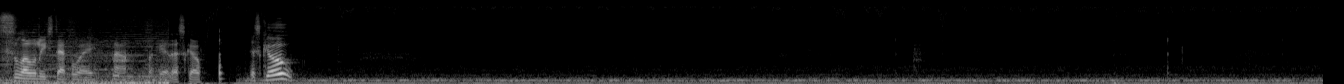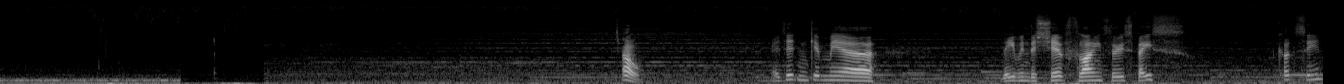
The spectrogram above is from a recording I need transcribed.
slowly step away. No. Okay, let's go. Let's go. Oh. It didn't give me a leaving the ship flying through space cutscene.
